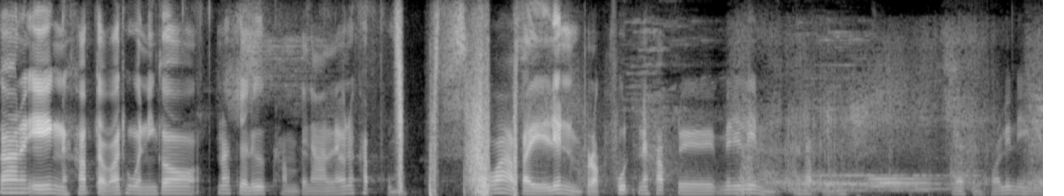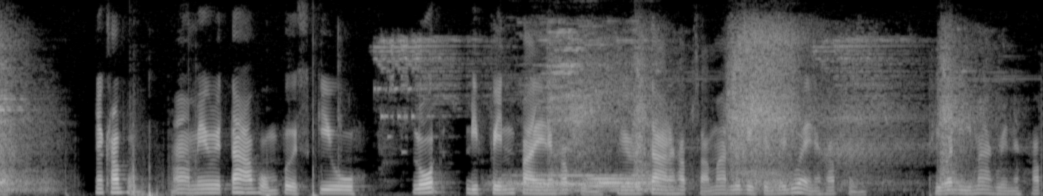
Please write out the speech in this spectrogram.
ก้านั่นเองนะครับ แต่ว่าทุกวันนี้ก็น่าจะเลิกทำไปนานแล้วนะครับ ผม ราะว่าไปเล่นบล็อกฟุตนะครับเลยไม่ได้เล่นนะครับผมเราผมขอเล่นเองเนะครับผม อ่าเมเรต้าผมเปิดสกิลลดดีเฟนต์ไปนะครับผมเมเรต้านะครับ สามารถลดดีเฟนต์ได้ด้วยนะครับผมถือว่าดีมากเลยนะครับ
